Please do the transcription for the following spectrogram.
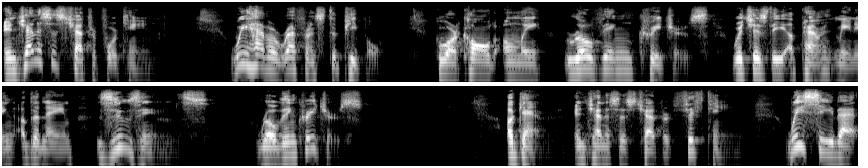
In Genesis chapter 14, we have a reference to people who are called only roving creatures, which is the apparent meaning of the name Zuzims, roving creatures. Again, in Genesis chapter 15, we see that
